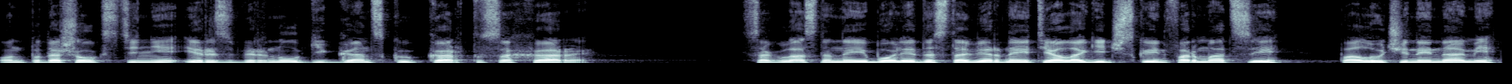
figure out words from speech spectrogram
Он подошел к стене и развернул гигантскую карту Сахары. Согласно наиболее достоверной теологической информации, полученной нами,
